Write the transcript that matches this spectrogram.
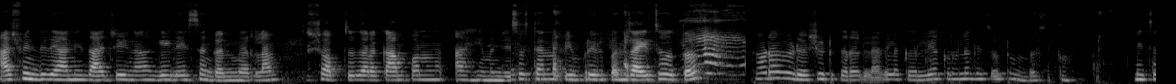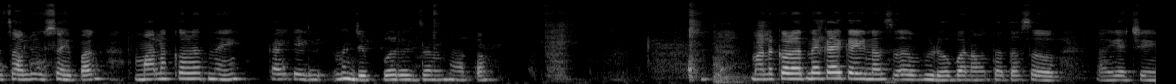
अश्विन दिदी आणि दाजी ना गेले संगनमेरला. शॉपचं जरा काम पण आहे म्हणजे तसंच त्यांना पिंपरीला पण जायचं होतं. थोडा व्हिडिओ शूट करायला लागला का लेकरू लगेच उठून बसतो. मीचं चालू आहे स्वयंपाक. मला कळत नाही काय काही म्हणजे बरेच जण आता मला कळत नाही काय काही ना व्हिडिओ बनवतात असं याचे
